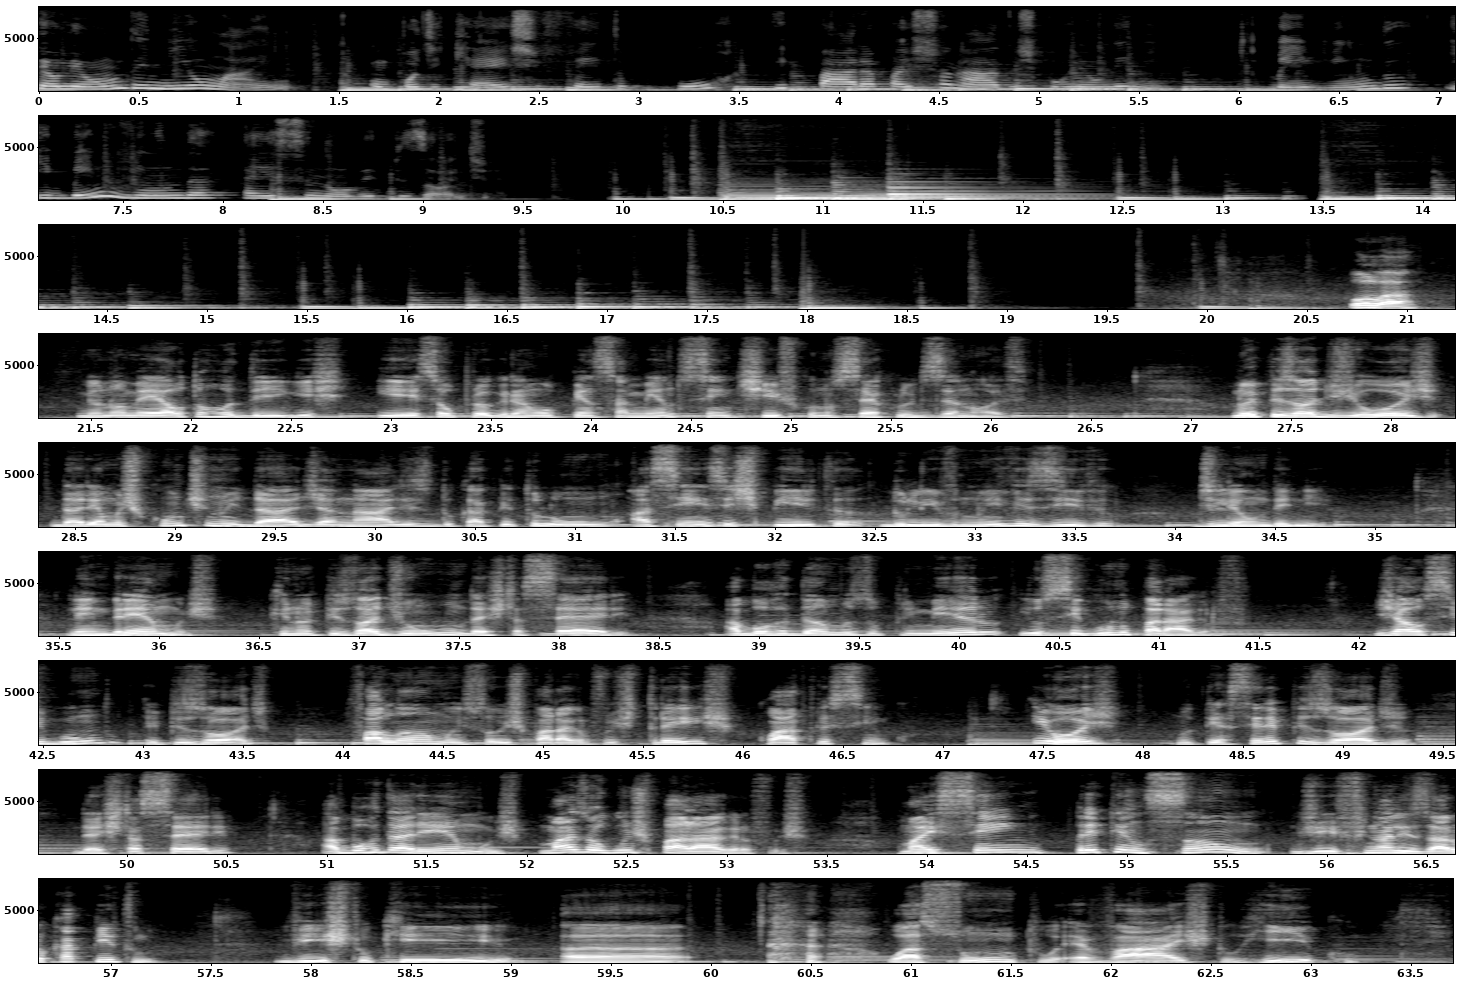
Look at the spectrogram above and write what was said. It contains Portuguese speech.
Esse é o Leon Denis Online, um podcast feito por e para apaixonados por Leon Denis. Bem-vindo e bem-vinda a esse novo episódio. Olá, meu nome é Elton Rodrigues e esse é o programa Pensamento Científico no século XIX. No episódio de hoje, daremos continuidade à análise do capítulo 1, A Ciência Espírita, do livro No Invisível, de Leon Denis. Lembremos que no episódio 1 desta série abordamos o primeiro e o segundo parágrafo. Já o segundo episódio, falamos sobre os parágrafos 3, 4 e 5. E hoje, no terceiro episódio desta série, abordaremos mais alguns parágrafos mas sem pretensão de finalizar o capítulo, visto que uh, o assunto é vasto, rico,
